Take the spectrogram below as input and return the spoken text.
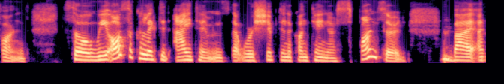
Fund. So we also collected items that were shipped in a container sponsored mm. by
